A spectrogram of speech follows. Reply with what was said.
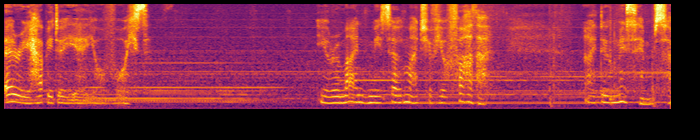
very happy to hear your voice. You remind me so much of your father. I do miss him so.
